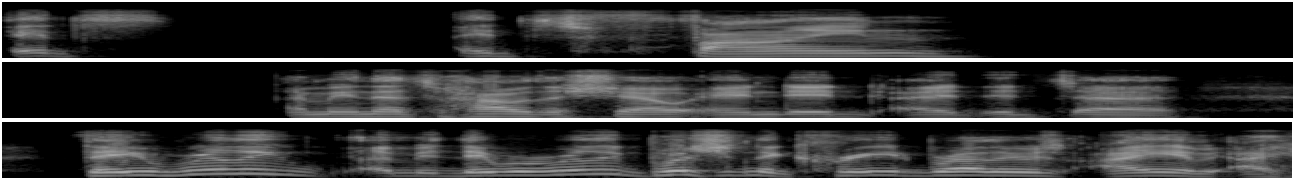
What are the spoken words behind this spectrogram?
It's it's fine. I mean, that's how the show ended. It's uh, they really, I mean, they were really pushing the Creed brothers. I am i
